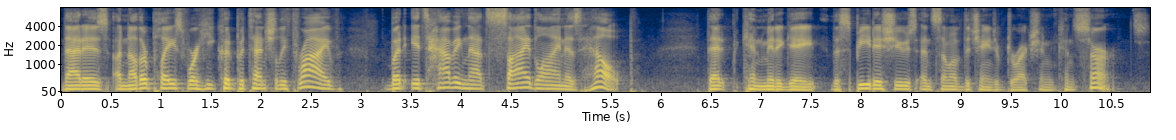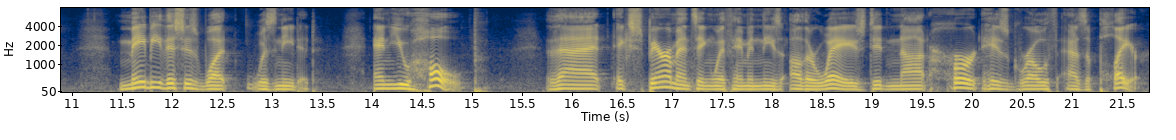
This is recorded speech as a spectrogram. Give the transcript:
that is another place where he could potentially thrive, but it's having that sideline as help that can mitigate the speed issues and some of the change of direction concerns. Maybe this is what was needed. And you hope that experimenting with him in these other ways did not hurt his growth as a player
